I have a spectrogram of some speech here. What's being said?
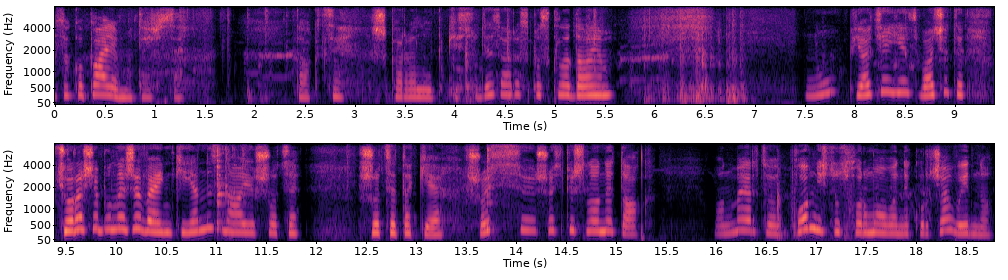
закопаємо та й все. Так, це шкаралупки сюди зараз поскладаємо. Ну, п'ять яєць, бачите? Вчора ще були живенькі. Я не знаю, що це, що це таке. Щось, щось пішло не так. Вон мертве, повністю сформоване курча видно,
